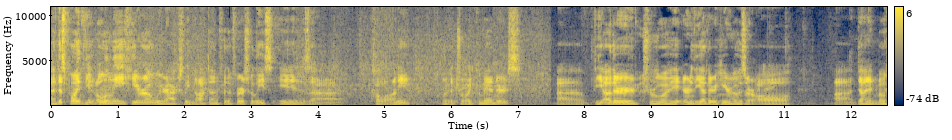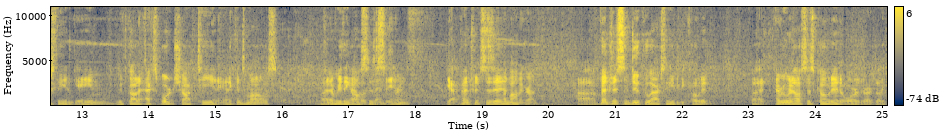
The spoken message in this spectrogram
At this point, the only hero we're actually not done for the first release is uh, Kalani, one of the droid commanders. Uh, the other droid or the other heroes are all uh, done and mostly in game. We've got to export Shaak Ti and Anakin's models, but everything else is in. Yeah, Ventress is in. bombing run. Uh, Ventress and Dooku actually need to be coded, but everyone else is coded, or they're like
